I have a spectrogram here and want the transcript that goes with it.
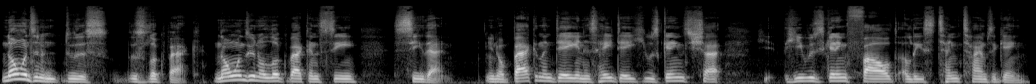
No one's gonna do this this look back. No one's gonna look back and see see that. You know, back in the day, in his heyday, he was getting shot. He, he was getting fouled at least ten times a game,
